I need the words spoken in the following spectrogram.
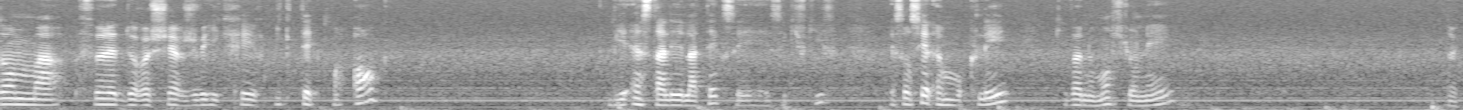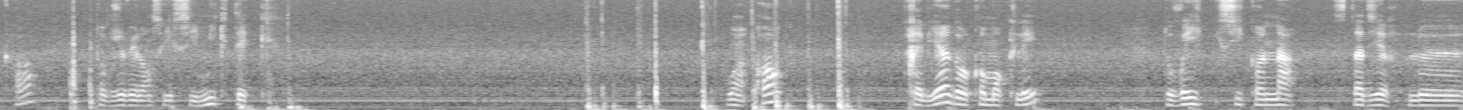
dans ma fenêtre de recherche, je vais écrire bigtech.org. Bien installer la texte, c'est kiff kiff. Essentiel, un mot-clé qui va nous mentionner. D'accord. Donc, je vais lancer ici mictech.org. Très bien, donc comme mot-clé. Vous voyez ici qu'on a c'est-à-dire le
